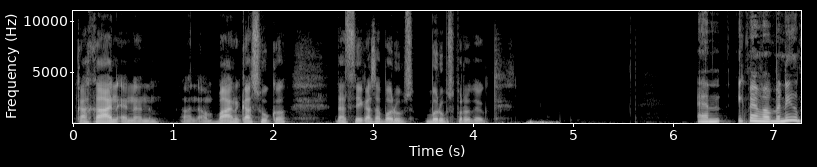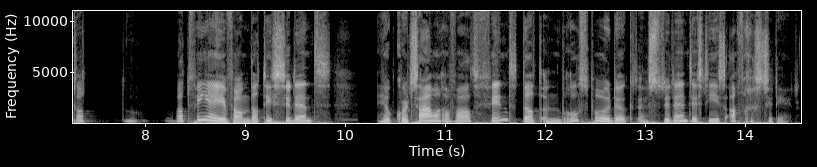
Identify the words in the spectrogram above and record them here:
kan gaan en een, een, baan kan zoeken. Dat ik als een beroeps, beroepsproduct. En ik ben wel benieuwd, wat, wat vind jij hiervan? Dat die student, heel kort samengevat, vindt dat een beroepsproduct een student is die is afgestudeerd?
